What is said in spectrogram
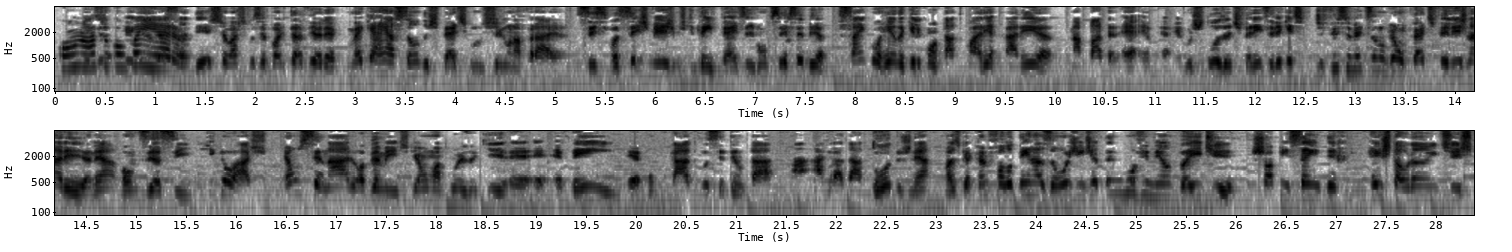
com o nosso companheiro. Essa deixa, eu acho que você pode até ver, né? Como é que é a reação dos pets quando chegam na praia? Se, se vocês mesmos que têm pets, vocês vão perceber. Saem correndo, aquele contato com a areia, areia na pata é, é, é, gostoso, é diferente. Você vê que é, dificilmente você não vê um pet feliz na areia, né? Vamos dizer assim. O que, que eu acho? É um cenário, obviamente, que é uma coisa que é, é, é bem é, complicado você tentar a, agradar a todos, né? Mas o que a Cami falou tem razão. Hoje em dia tem um movimento aí de shopping center, restaurantes,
